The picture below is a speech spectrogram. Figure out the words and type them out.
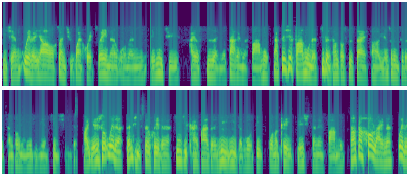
以前为了要赚取外汇，所以呢，我们林务局。还有私人有大量的伐木，那这些伐木呢，基本上都是在呃原住民族的传统领域里面进行的啊，也就是说，为了整体社会的经济开发的利益的目的，我们可以允许在那伐木。然后到后来呢，为了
